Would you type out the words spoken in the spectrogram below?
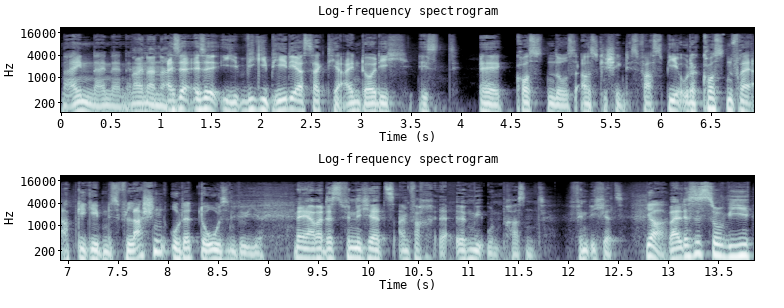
Nein, nein, nein, nein. Nein, nein, nein. Also, also Wikipedia sagt hier eindeutig, ist äh, kostenlos ausgeschenktes Fassbier oder kostenfrei abgegebenes Flaschen- oder Dosenbier. Naja, aber das finde ich jetzt einfach äh, irgendwie unpassend. Finde ich jetzt. Ja. Weil das ist so wie,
